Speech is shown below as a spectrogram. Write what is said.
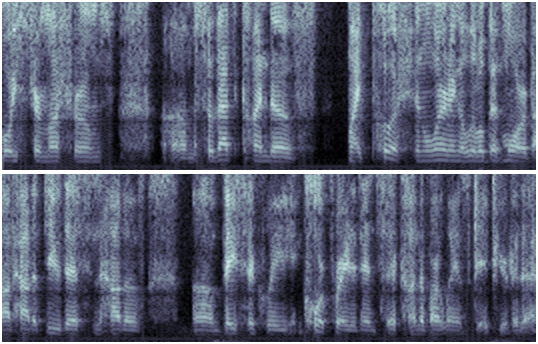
oyster mushrooms. Um, so that's kind of my push in learning a little bit more about how to do this and how to um, basically incorporate it into kind of our landscape here today.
